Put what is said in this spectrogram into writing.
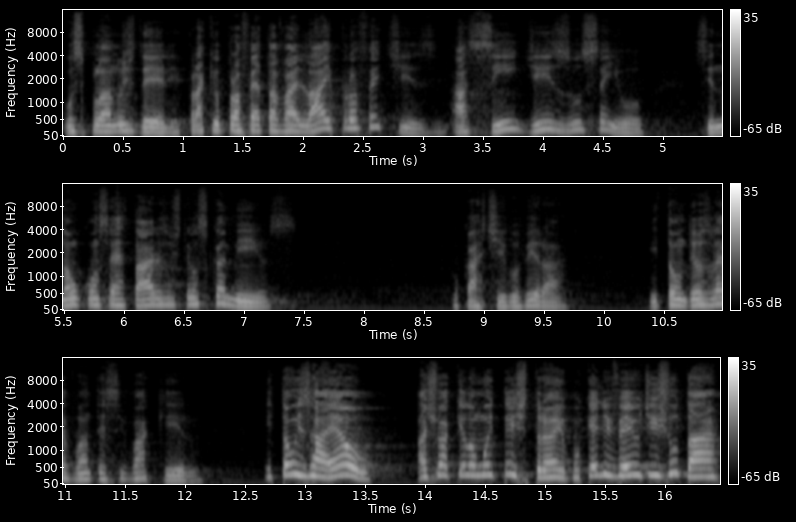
os planos dele, para que o profeta vá lá e profetize. Assim diz o Senhor: se não consertares os teus caminhos, o castigo virá. Então Deus levanta esse vaqueiro. Então Israel achou aquilo muito estranho, porque ele veio de Judá.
